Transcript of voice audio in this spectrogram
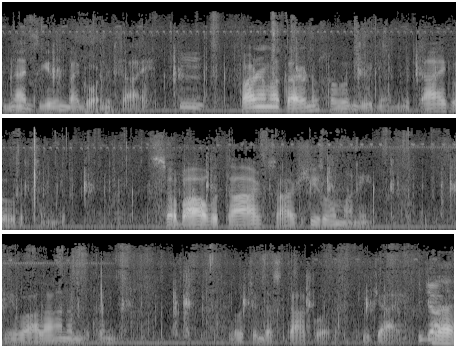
and that's given by Gordon Thai. Mm. Parama Karna Pahundriya Nitai Gaurachanda. Sabhavatar Sarshiromani. Kevalananda Kanda. Lochandas Thakur. Vijay. Yeah.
